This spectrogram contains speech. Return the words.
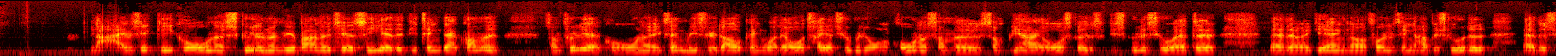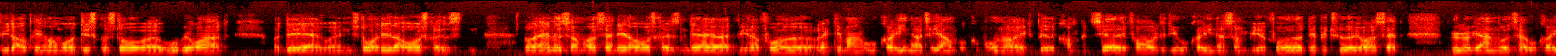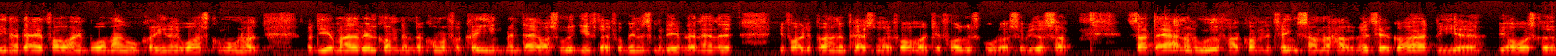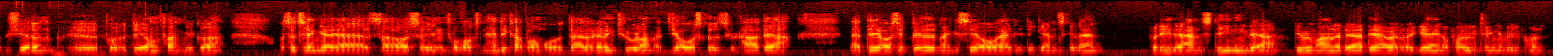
Nej, vi skal ikke give corona skylden, men vi er bare nødt til at sige, at de ting, der er kommet som følge af corona, eksempelvis syge dagpenge, hvor det er over 23 millioner kroner, som, øh, som vi har i overskridelse, de skyldes jo, at, øh, at øh, regeringen og Folketinget har besluttet, at øh, sygedagpengeområdet det skulle stå øh, uberørt. Og det er jo en stor del af overskridelsen. Noget andet, som også er en del af overskridelsen, det er jo, at vi har fået rigtig mange ukrainere til Jammerburg Kommune og ikke blevet kompenseret i forhold til de ukrainer, som vi har fået. Og det betyder jo også, at vi vil gerne modtage ukrainer. Der er i forvejen bor mange ukrainer i vores kommuner, og de er meget velkomne, dem der kommer fra krigen. Men der er også udgifter i forbindelse med det, blandt andet i forhold til børnepassen og i forhold til folkeskoler osv. Så, videre. så så der er nogle udefrakommende ting, som har været med til at gøre, at vi, øh, vi overskrider budgetterne øh, på det omfang, vi gør. Og så tænker jeg altså også inden for voksen handicapområdet, der er der heller ingen tvivl om, at de overskridelser, vi har der, at det er også et billede, man kan se overalt i det ganske land, fordi der er en stigning der. Det vi mangler der, det er jo, at regeringen og Folketinget vil, kun,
